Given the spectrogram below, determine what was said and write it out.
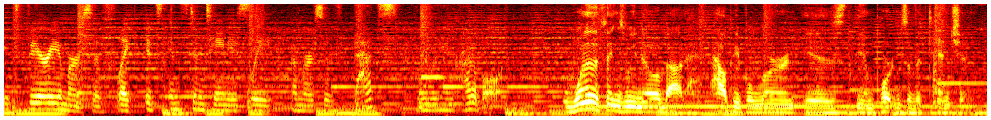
it's very immersive, like it's instantaneously immersive. That's really incredible. One of the things we know about how people learn is the importance of attention.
